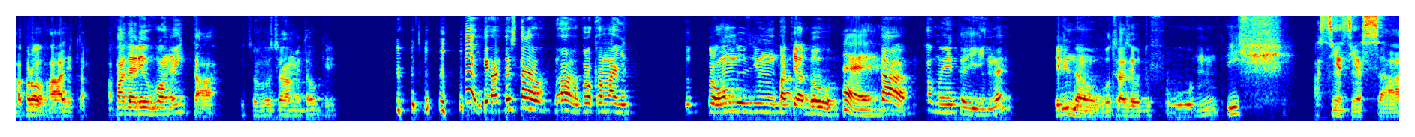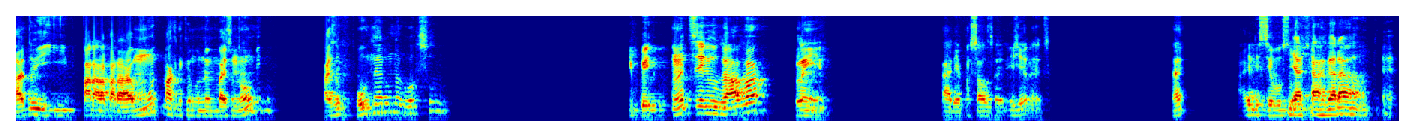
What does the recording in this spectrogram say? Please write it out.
Aprovado e tal. A padaria eu vou aumentar. Eu vou aumentar o quê? é, porque às vezes o cara, ah, vou colocar mais dois micro-ondas e um pateador. É. Tá, aumenta aí, né? Ele não, eu vou trazer outro forno, Ixi. assim, assim, assado, e, e parar, parar, um monte de máquina que eu não lembro mais o nome, mas o forno era um negócio. Tipo, antes ele usava lenha. O cara ia passar a usar energia elétrica. Né? Aí ele disse, eu vou E a carga era alta.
